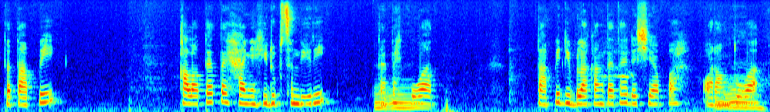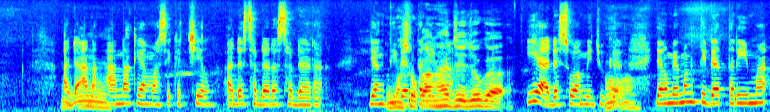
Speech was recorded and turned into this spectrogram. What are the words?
Tetapi kalau teteh hanya hidup sendiri, teteh kuat. Tapi di belakang teteh ada siapa? Orang tua. Ada anak-anak yang masih kecil, ada saudara-saudara yang tidak terima. Haji juga. Iya, ada suami juga oh. yang memang tidak terima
